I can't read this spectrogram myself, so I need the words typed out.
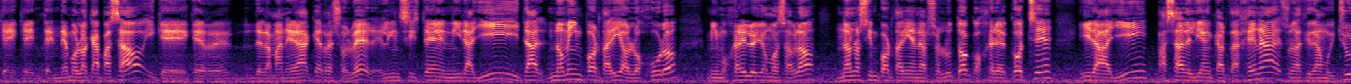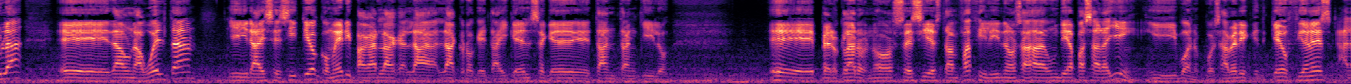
que, entendemos lo que ha pasado y que, de la manera que resolver. Él insiste en ir allí y tal. No me importaría, os lo juro, mi mujer y yo hemos hablado, no nos importaría en absoluto coger el coche, ir allí, pasar el día en Cartagena, es una ciudad muy chula, eh, dar una vuelta ir a ese sitio, comer y pagar la, croqueta y que él se quede tan tranquilo. Eh, pero claro, no sé si es tan fácil irnos a un día a pasar allí. Y bueno, pues a ver qué, opciones. A,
